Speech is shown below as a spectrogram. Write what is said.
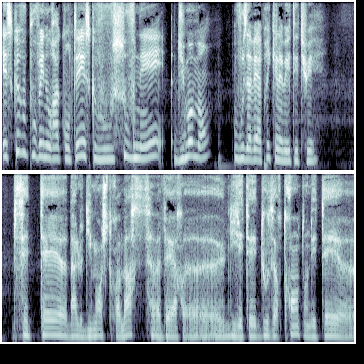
Est-ce que vous pouvez nous raconter, est-ce que vous vous souvenez du moment vous avez appris qu'elle avait été tuée? C'était euh, bah, le dimanche 3 mars, vers euh, il était 12h30, on était euh,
